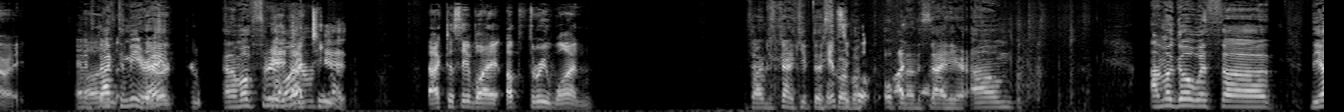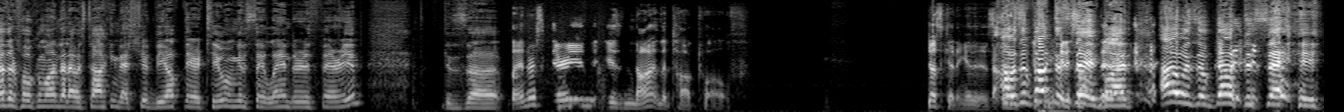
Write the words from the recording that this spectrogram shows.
All right. And it's On back to me, their- right? And I'm up three Yeah, one. back to you. Back to Sableye, up three one. So I'm just trying to keep the scorebook open on the side here. Um, I'm gonna go with uh the other Pokemon that I was talking that should be up there too. I'm gonna say Landorus because uh Landorus Therian is not in the top twelve. Just kidding, it is. I was about it to say, up bud. I was about to say.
